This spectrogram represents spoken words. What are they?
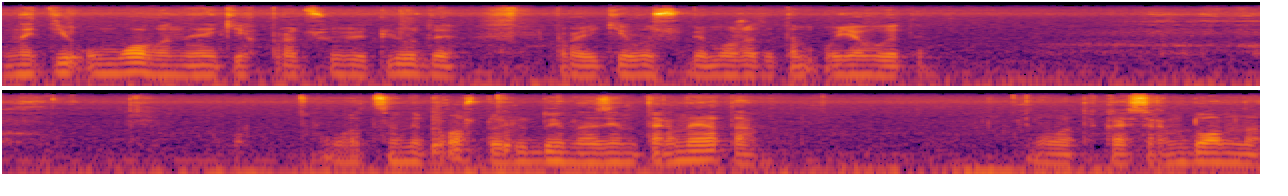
не ті умови, на яких працюють люди, про які ви собі можете там уявити. От, це не просто людина з інтернета, от, якась рандомна,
